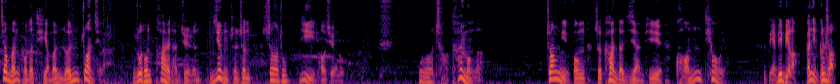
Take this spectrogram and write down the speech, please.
将门口的铁门轮转起来，如同泰坦巨人，硬生生杀出一条血路。我操，太猛了！张一峰是看得眼皮狂跳呀！别逼逼了，赶紧跟上！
